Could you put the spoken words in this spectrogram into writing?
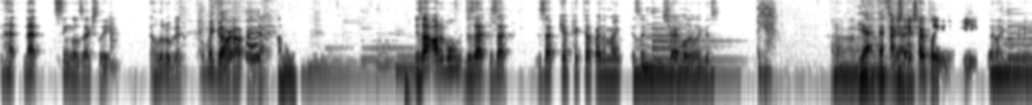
that that single is actually a little bit Oh my far god. out right now. Um, is that audible? Does that is that does that get picked up by the mic? Is it? Should I hold it like this? Yeah. Uh, Yeah, that's actually better. I started playing in E. 'cause I liked it better.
